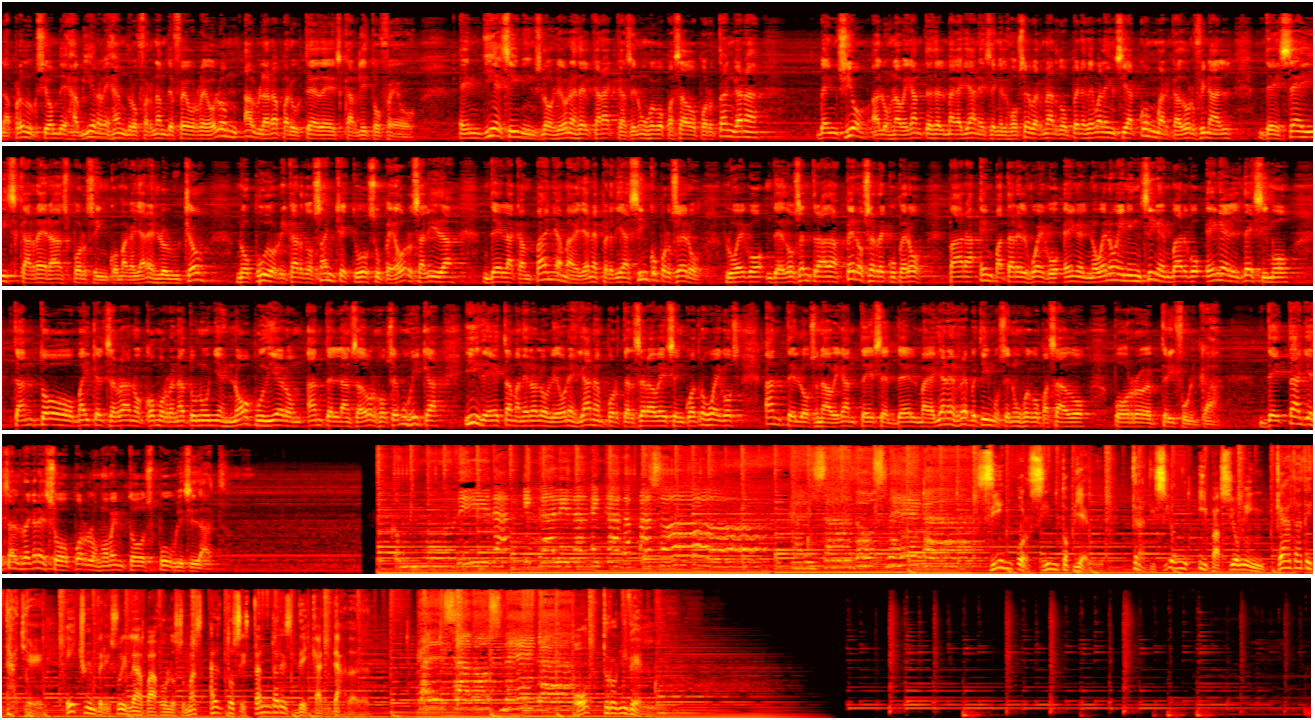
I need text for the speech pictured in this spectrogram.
La producción de Javier Alejandro Fernández Feo Reolón hablará para ustedes Carlito Feo. En 10 innings, los Leones del Caracas, en un juego pasado por Tangana, venció a los navegantes del Magallanes en el José Bernardo Pérez de Valencia con marcador final de 6 carreras por 5. Magallanes lo luchó no pudo Ricardo Sánchez, tuvo su peor salida de la campaña. Magallanes perdía 5 por 0 luego de dos entradas, pero se recuperó para empatar el juego en el noveno inning. Sin embargo, en el décimo tanto Michael Serrano como Renato Núñez no pudieron ante el lanzador José Mujica y de esta manera los Leones ganan por tercera vez en cuatro juegos ante los navegantes del Magallanes. Repetimos en un juego pasado por Trifulca. Detalles al regreso por los momentos publicidad. Comodidad y calidad en cada paso. Calzados Mega. 100% piel. Tradición y pasión en cada detalle. Hecho en Venezuela bajo los más altos estándares de calidad. Calzados Mega. Otro nivel.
